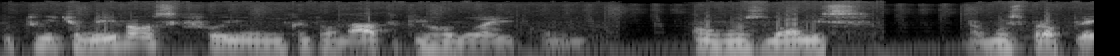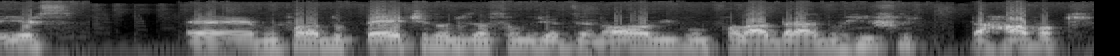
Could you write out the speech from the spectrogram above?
o Twitch Rivals, que foi um campeonato que rolou aí com, com alguns nomes, alguns pro players. É, vamos falar do patch, da atualização do dia 19, vamos falar da, do rifle da Havoc,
